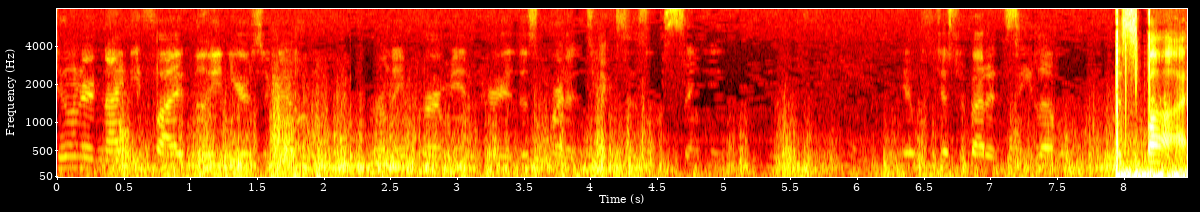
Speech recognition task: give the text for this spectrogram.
295 million years ago, early Permian period, this part of Texas was sinking. It was just about at sea level. The spot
